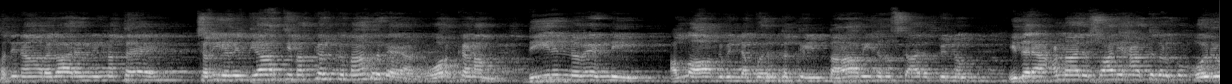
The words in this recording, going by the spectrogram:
പതിനാറുകാരൻ ഇന്നത്തെ ചെറിയ വിദ്യാർത്ഥി മക്കൾക്ക് മാതൃകയാണ്. ഓർക്കണം ദീനിനു വേണ്ടി അള്ളാഹുവിന്റെ പൊരുത്തത്തിൽ തറാവിഹ നിസ്കാരത്തിനും ഇതര അമാൽ സ്വാലിഹാത്തുകൾക്കും ഒരു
